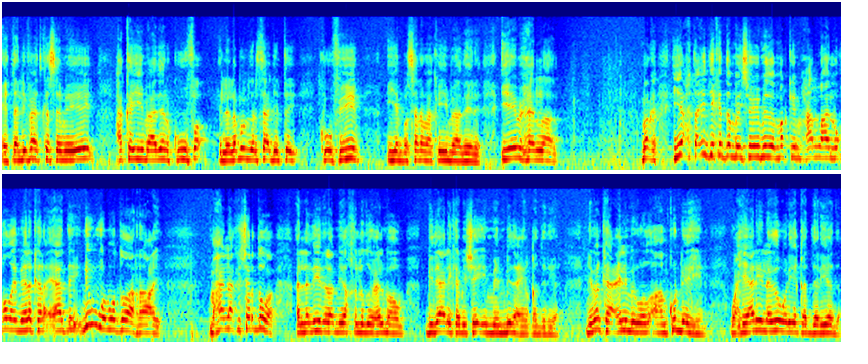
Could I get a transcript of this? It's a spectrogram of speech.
ee talifaad ka sameeyey ha ka yimaadeen kuufa ila laba madrasaa jirtay kuufiyiin iyo basrab ha ka yimaadeen iyo wxla marka iyo xataa intii ka dambeysay markii maxaa lahay luqada meelo kale aaday nin walba wadadaa raacay maxay laakiin sharduga? Aladiina lam yakhliduu cilmahum bidalika bishayin min bidaci lqadariya nimankaa cilmigooda aan ku dheehin waxyaalihii laga wariyay qadariyada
